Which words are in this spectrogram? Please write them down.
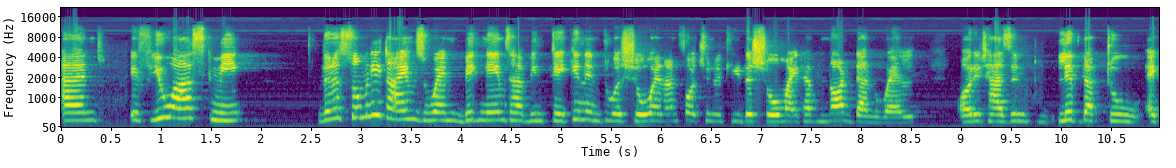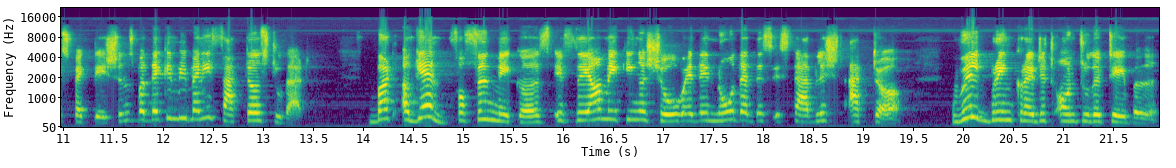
And if you ask me, there are so many times when big names have been taken into a show, and unfortunately, the show might have not done well or it hasn't lived up to expectations but there can be many factors to that. But again for filmmakers if they are making a show where they know that this established actor will bring credit onto the table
